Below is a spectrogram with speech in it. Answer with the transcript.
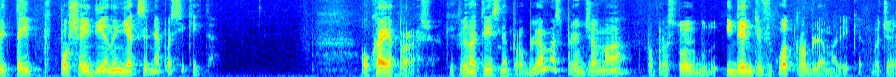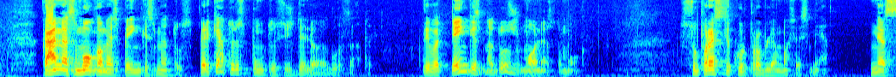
Tai taip po šiai dienai niekas ir nepasikeitė. O ką jie parašė? Kiekviena teisinė problema sprendžiama paprastuoju būdu. Identifikuoti problemą reikia. Va čia, ką mes mokomės penkis metus? Per keturis punktus išdėlioja glosatoriai. Tai va penkis metus žmonės to moko. Suprasti, kur problemos esmė. Nes,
